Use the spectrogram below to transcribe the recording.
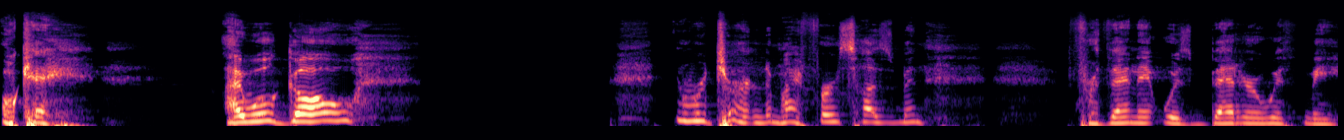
okay, I will go and return to my first husband, for then it was better with me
